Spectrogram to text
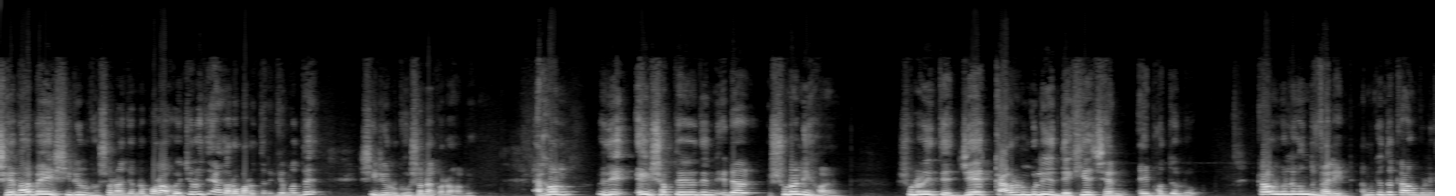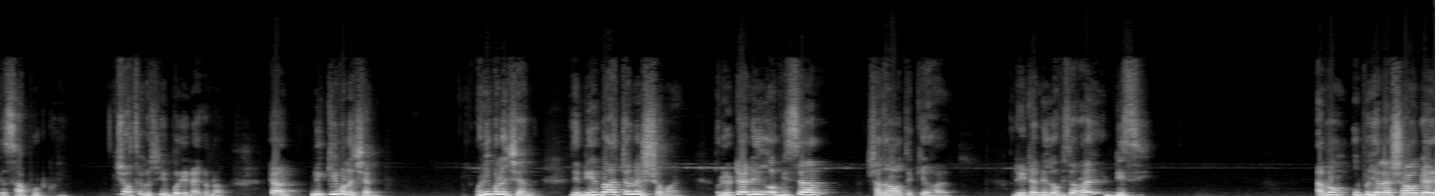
সেভাবেই শিডিউল ঘোষণার জন্য বলা হয়েছিল যে এগারো বারো তারিখের মধ্যে শিডিউল ঘোষণা করা হবে। এখন যদি এই সপ্তাহে যদি এটা শুনানি হয়, শুনানিতে যে কারণগুলি দেখিয়েছেন এই ভদ্রলোক, কারণগুলি কিন্তু ভ্যালিড আমি কিন্তু কারণগুলিকে সাপোর্ট করি। যত কিছুই বলি না কেন। কারণ উনি কী বলেছেন? উনি বলেছেন যে নির্বাচনের সময় রিটার্নিং অফিসার সাধারণত কে হয়? রিটার্নিং অফিসার হয় ডিসি এবং উপজেলা সহকারী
